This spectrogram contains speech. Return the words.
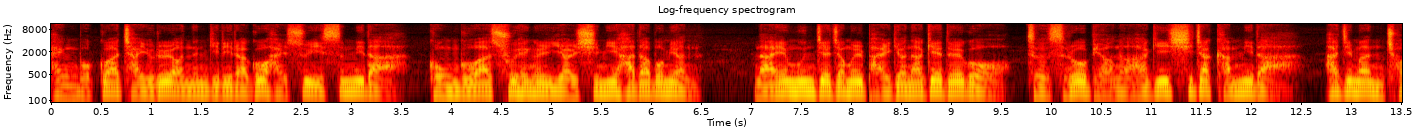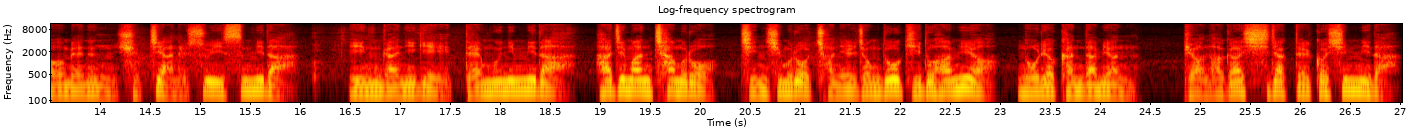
행복과 자유를 얻는 길이라고 할 수 있습니다. 공부와 수행을 열심히 하다 보면 나의 문제점을 발견하게 되고 스스로 변화하기 시작합니다. 하지만 처음에는 쉽지 않을 수 있습니다. 인간이기 때문입니다. 하지만 참으로 진심으로 천일 정도 기도하며 노력한다면 변화가 시작될 것입니다.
